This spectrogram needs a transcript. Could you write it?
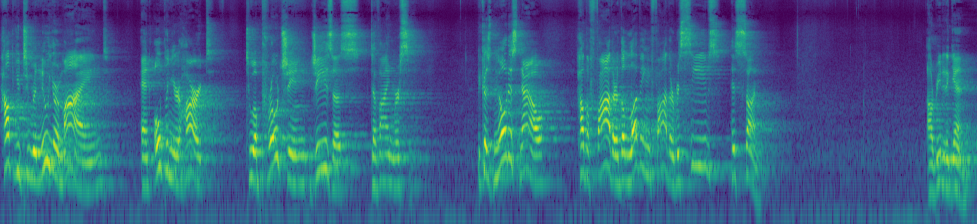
help you to renew your mind and open your heart to approaching Jesus' divine mercy. Because notice now how the Father, the loving Father, receives his Son. I'll read it again.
